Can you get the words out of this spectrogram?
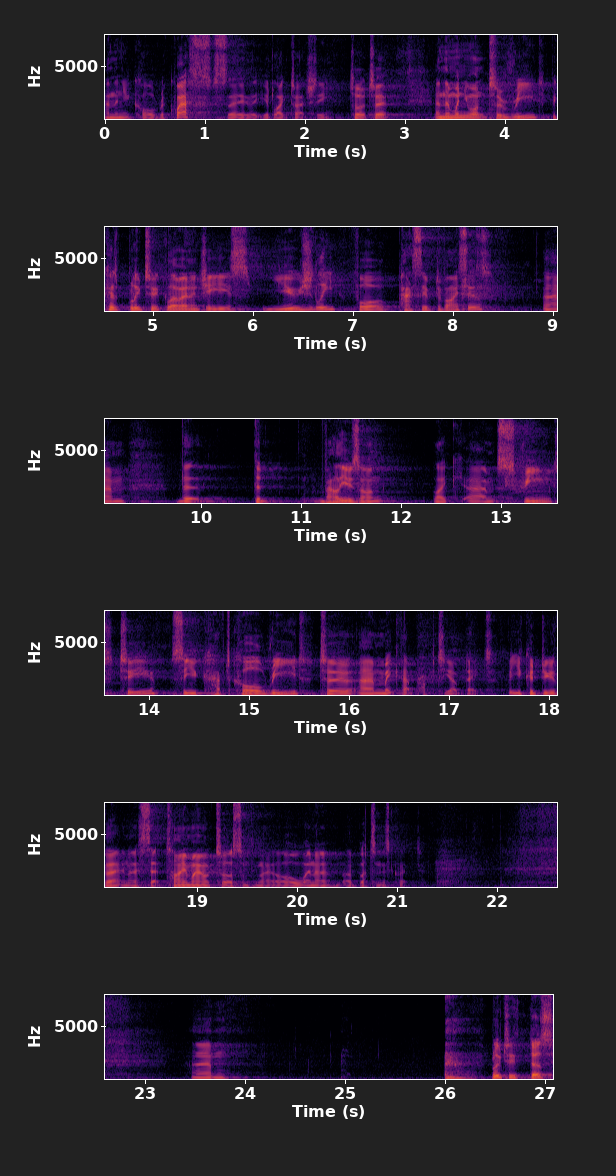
and then you call request, say that you'd like to actually talk to it. And then when you want to read, because Bluetooth Low Energy is usually for passive devices, um, the, the values aren't like um, streamed to you. So you have to call read to um, make that property update. But you could do that in a set timeout or something like that, or when a, a button is clicked. Um, Bluetooth, does,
